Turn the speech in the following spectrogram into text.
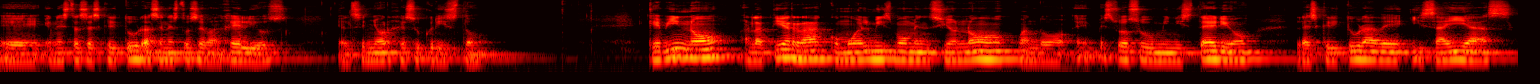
eh, en estas escrituras, en estos evangelios el Señor Jesucristo, que vino a la tierra, como él mismo mencionó cuando empezó su ministerio, la escritura de Isaías,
